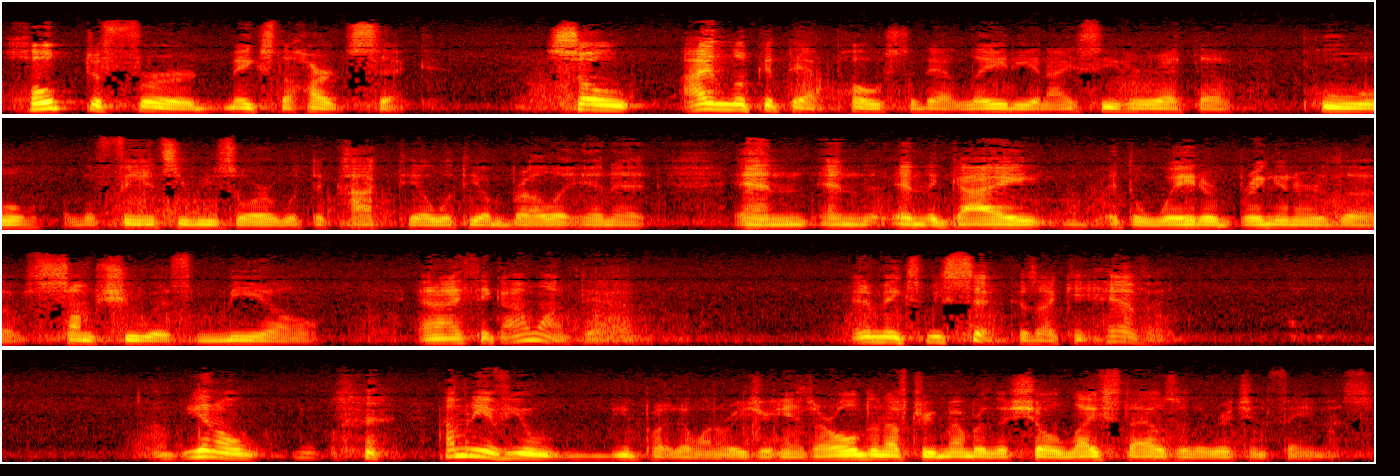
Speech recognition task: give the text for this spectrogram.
Hope deferred makes the heart sick. So I look at that post of that lady and I see her at the pool the fancy resort with the cocktail with the umbrella in it and, and, and the guy at the waiter bringing her the sumptuous meal. And I think, I want that. And it makes me sick because I can't have it you know, how many of you, you probably don't want to raise your hands, are old enough to remember the show Lifestyles of the Rich and Famous?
